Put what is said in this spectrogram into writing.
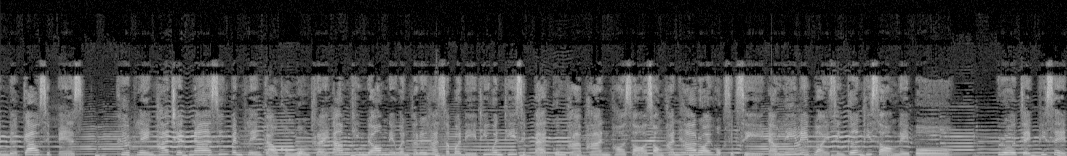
in the 90 90s คือเพลงผ้าเช็ดหน้าซึ่งเป็นเพลงเก่าของวงไทรอัมคิงดอมในวันพฤหัสบดีที่วันที่ 18 กุมภาพันธ์ พศ 2564 แอลลี่ได้ปล่อยซิงเกิลที่ 2 ในโปร โปรเจกต์พิเศษ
